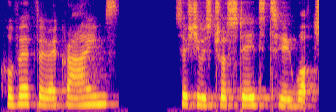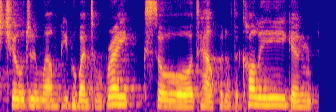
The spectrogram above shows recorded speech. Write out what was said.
cover for her crimes. So she was trusted to watch children when people went on breaks or to help another colleague and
